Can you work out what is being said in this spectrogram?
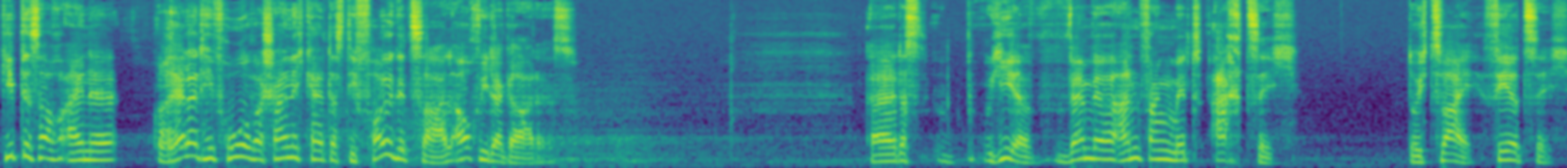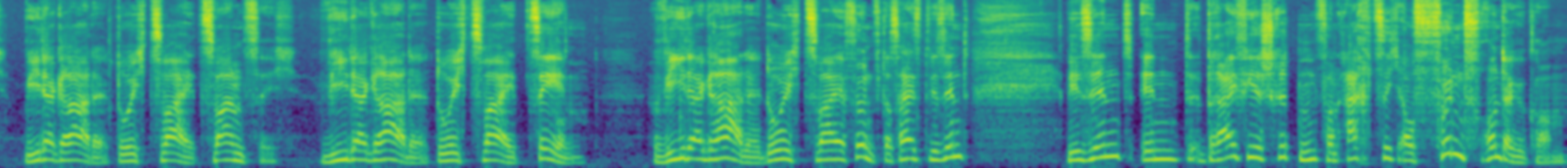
gibt es auch eine relativ hohe Wahrscheinlichkeit, dass die Folgezahl auch wieder gerade ist. Äh, das, hier, wenn wir anfangen mit 80 durch 2, 40, wieder gerade, durch 2, 20, wieder gerade, durch 2, 10, wieder gerade, durch 2, 5. Das heißt, wir sind, wir sind in drei, vier Schritten von 80 auf 5 runtergekommen.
